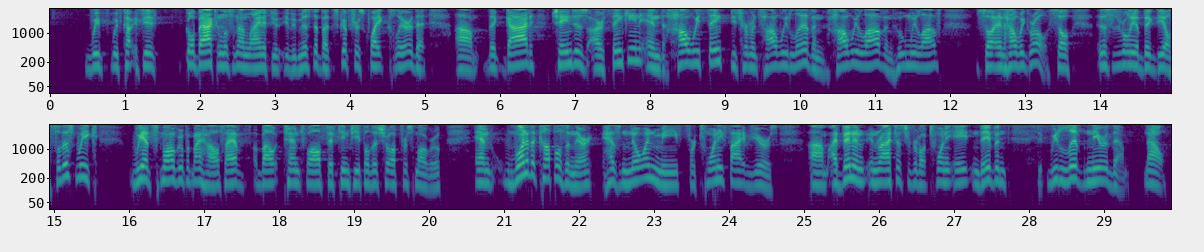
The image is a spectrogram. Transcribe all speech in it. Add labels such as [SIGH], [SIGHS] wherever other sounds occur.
we've, we've, if you go back and listen online if you, if you missed it, but Scripture is quite clear that, um, that God changes our thinking, and how we think determines how we live, and how we love, and whom we love, so and how we grow. So this is really a big deal. So this week, we had small group at my house. I have about 10, 12, 15 people that show up for small group. And one of the couples in there has known me for 25 years. Um, I've been in, in Rochester for about 28, and they've been, we lived near them. Now,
